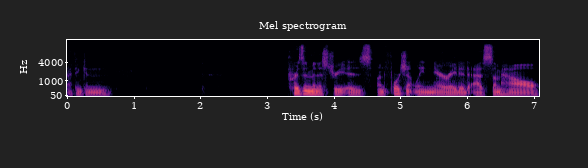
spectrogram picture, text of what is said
I think, in prison ministry is unfortunately narrated as somehow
